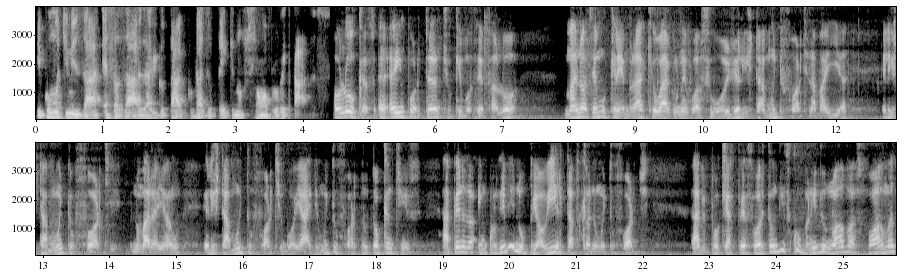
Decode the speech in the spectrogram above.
e como otimizar essas áreas agricultáveis que o Brasil tem que não são aproveitadas. Ô Lucas, é, é importante o que você falou, mas nós temos que lembrar que o agronegócio hoje ele está muito forte na Bahia, ele está muito forte no Maranhão, ele está muito forte em Goiás e muito forte no Tocantins. Apenas, inclusive no Piauí, ele está ficando muito forte, sabe? Porque as pessoas estão descobrindo novas formas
